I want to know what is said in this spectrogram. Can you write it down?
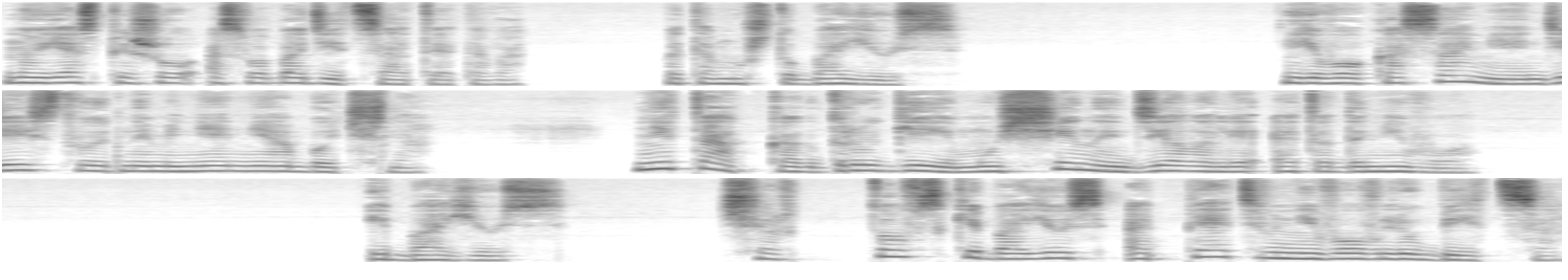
но я спешу освободиться от этого, потому что боюсь. Его касание действует на меня необычно. Не так, как другие мужчины делали это до него. И боюсь, чертовски боюсь опять в него влюбиться.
